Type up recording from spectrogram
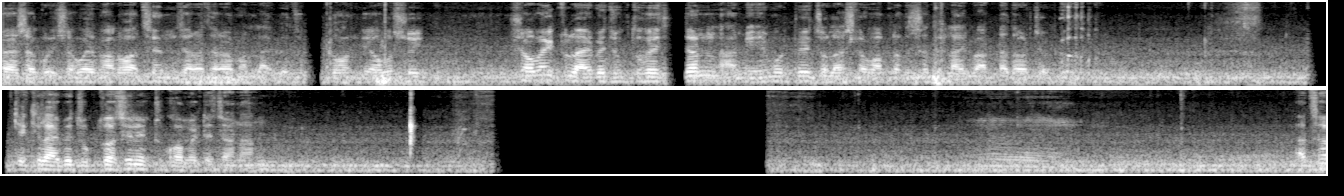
আশা করি সবাই ভালো আছেন, যারা যারা আমার লাইভে যুক্ত হন দিয়ে অবশ্যই সবাই একটু লাইভে যুক্ত হয়ে যান। আমি এই মুহূর্তে চলে আসলাম আপনাদের সাথে লাইভে আড্ডা দেওয়ার জন্য। কে কে লাইভে যুক্ত আছেন একটু কমেন্টে জানান। আচ্ছা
